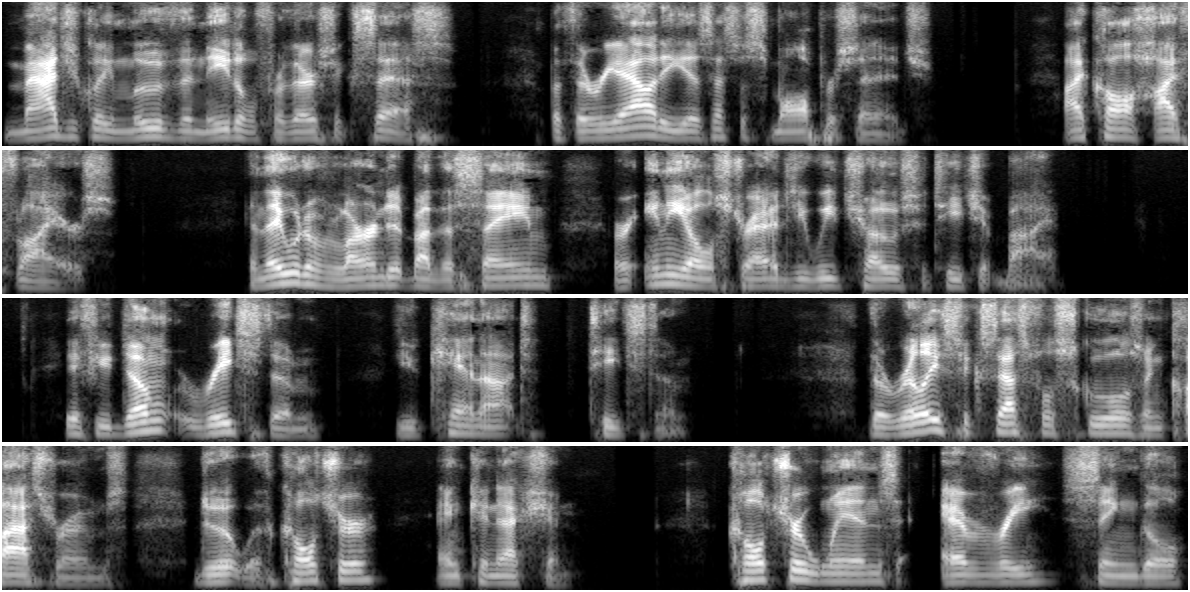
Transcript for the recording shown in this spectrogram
magically move the needle for their success. But the reality is that's a small percentage. I call high flyers. And they would have learned it by the same or any old strategy we chose to teach it by. If you don't reach them, you cannot teach them. The really successful schools and classrooms do it with culture and connection. Culture wins every single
